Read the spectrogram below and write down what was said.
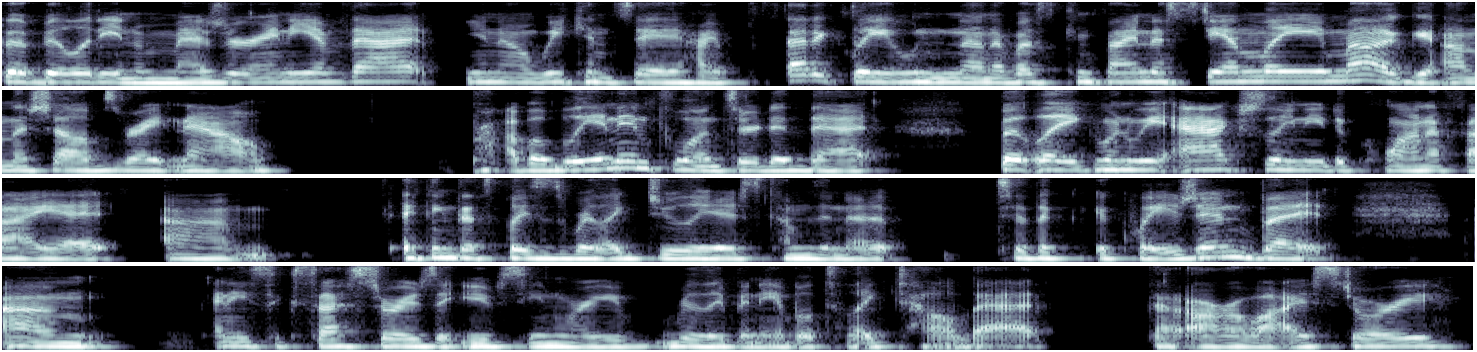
the ability to measure any of that, you know, we can say hypothetically, none of us can find a Stanley mug on the shelves right now. Probably an influencer did that. But like when we actually need to quantify it, um, I think that's places where like Julius comes into to the equation. But um, any success stories that you've seen where you've really been able to like tell that that ROI story?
